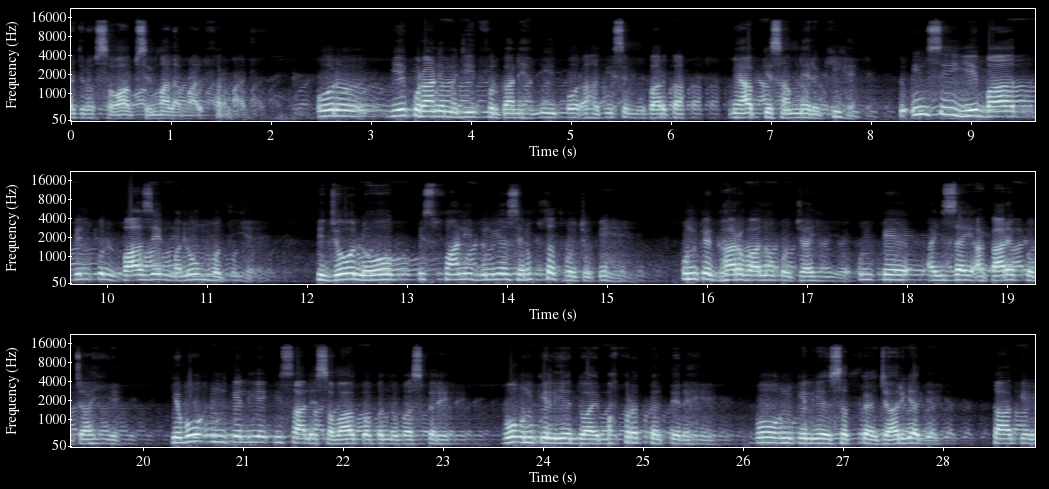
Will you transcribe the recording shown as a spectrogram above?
اجر و ثواب سے مالا مال فرما دیا۔ اور یہ قرآن مجید، فرقان حمید اور احادیث مبارکہ میں آپ کے سامنے رکھی ہے۔ تو ان سے یہ بات بالکل واضح معلوم ہوتی ہے کہ جو لوگ اس فانی دنیا سے رخصت ہو چکے ہیں، ان کے گھر والوں کو چاہیے، ان کے اعزاء اقارب کو چاہیے کہ وہ ان کے لیے اس سال ثواب کا بندوبست کرے۔ وہ ان کے لیے دعائیں مغفرت کرتے رہیں وہ ان کے لیے صدقہ جاریہ دے تاکہ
